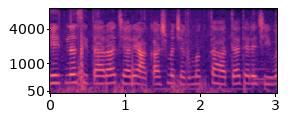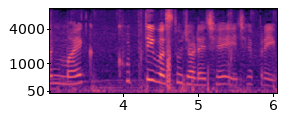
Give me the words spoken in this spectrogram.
હેતના સિતારા જ્યારે આકાશમાં ઝગમગતા હતા ત્યારે જીવનમાં એક ખૂટતી વસ્તુ જડે છે, એ છે પ્રેમ.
